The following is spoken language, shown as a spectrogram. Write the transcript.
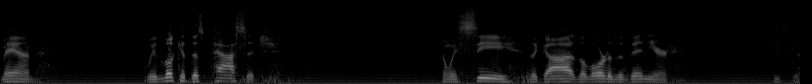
Man, we look at this passage and we see the God, the Lord of the vineyard. He's good.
